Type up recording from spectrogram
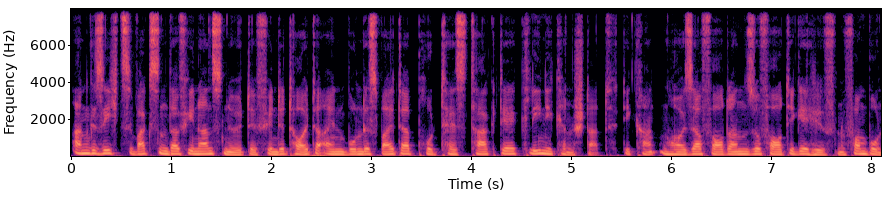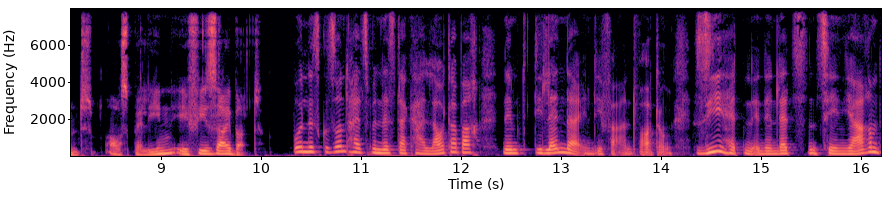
Angesichts wachsender Finanznöte findet heute ein bundesweiter Protesttag der Kliniken statt. Die Krankenhäuser fordern sofortige Hilfen vom Bund. Aus Berlin Efi Seibert. Bundesgesundheitsminister Karl Lauterbach nimmt die Länder in die Verantwortung. Sie hätten in den letzten zehn Jahren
